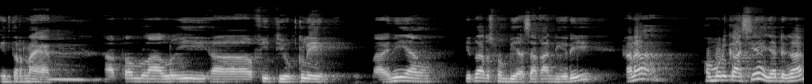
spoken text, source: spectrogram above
internet hmm. atau melalui uh, video klip. Nah ini yang kita harus membiasakan diri karena komunikasinya hanya dengan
